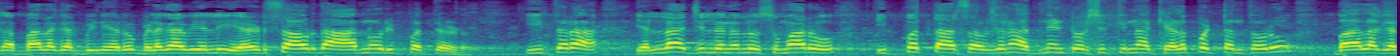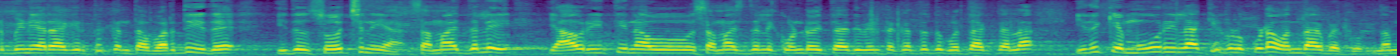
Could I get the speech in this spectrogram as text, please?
ಬಾಲಗರ್ಭಿಣಿಯರು ಬಾಲ ಗರ್ಭಿಣಿಯರು ಬೆಳಗಾವಿಯಲ್ಲಿ ಎರಡು ಸಾವಿರದ ಆರುನೂರ ಇಪ್ಪತ್ತೆರಡು. ಈ ಥರ ಎಲ್ಲ ಜಿಲ್ಲೆನಲ್ಲೂ ಸುಮಾರು ಇಪ್ಪತ್ತಾರು ಸಾವಿರ ಜನ ಹದಿನೆಂಟು ವರ್ಷಕ್ಕಿಂತ ಕೆಳಪಟ್ಟಂಥವರು ಬಾಲ ಗರ್ಭಿಣಿಯರಾಗಿರ್ತಕ್ಕಂಥ ವರದಿ ಇದೆ. ಇದು ಶೋಚನೀಯ. ಸಮಾಜದಲ್ಲಿ ಯಾವ ರೀತಿ ನಾವು ಸಮಾಜದಲ್ಲಿ ಕೊಂಡೊಯ್ತಾ ಇದ್ದೀವಿ ಅಂತಕ್ಕಂಥದ್ದು ಗೊತ್ತಾಗ್ತಾ ಇಲ್ಲ. ಇದಕ್ಕೆ ಮೂರು ಇಲಾಖೆಗಳು ಕೂಡ ಒಂದಾಗಬೇಕು. ನಮ್ಮ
